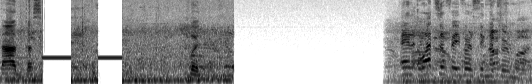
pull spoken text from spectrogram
Tá cacete. Foi. Favorite signature move?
